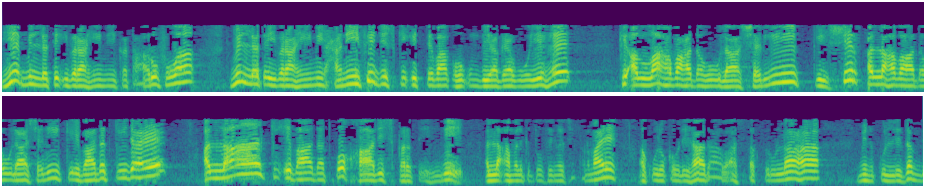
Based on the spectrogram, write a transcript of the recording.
یہ ملت ابراہیمی کا تعارف ہوا۔ ملت ابراہیمی حنیفی جس کی اتباع کو حکم دیا گیا وہ یہ ہے کہ اللہ وحدہ لا شریک کی صرف اللہ وحدہ لا شریک کی عبادت کی جائے، اللہ کی عبادت کو خارج کرتے ہوئے۔ اللہ عمل کے توفیق نصیب فرمائے۔ اقول کو لہٰذا استغفر اللہ من کل ذنب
